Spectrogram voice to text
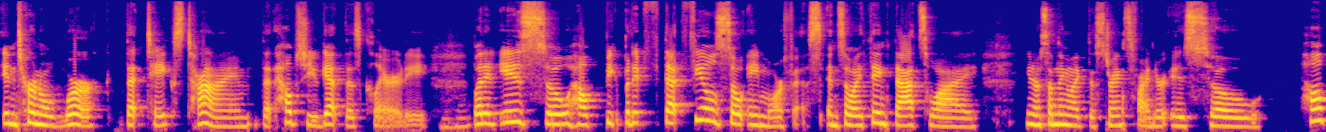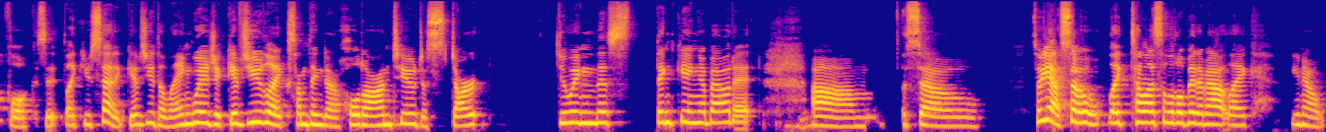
internal work that takes time that helps you get this clarity. Mhm. But it is so help but it that feels so amorphous. And so I think that's why, you know, something like the Strengths Finder is so helpful because it like you said it gives you the language it gives you like something to hold on to to start doing this thinking about it Mhm. um so so yeah so like tell us a little bit about like you know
